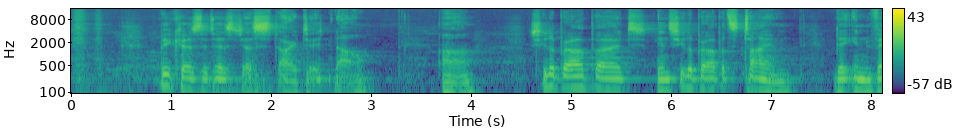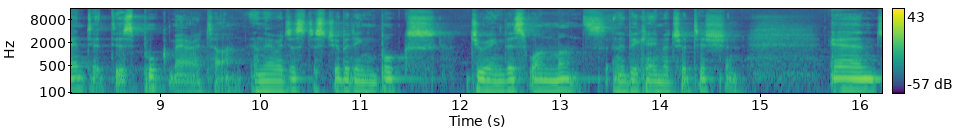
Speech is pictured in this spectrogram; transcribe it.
because it has just started now. Uh, Srila Prabhupada, in Srila Prabhupada's time, they invented this book marathon and they were just distributing books during this one month and it became a tradition. And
